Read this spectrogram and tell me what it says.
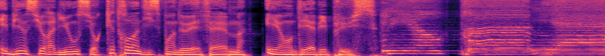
et bien sûr à Lyon sur 90.2 FM et en DAB+. Lyon Première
